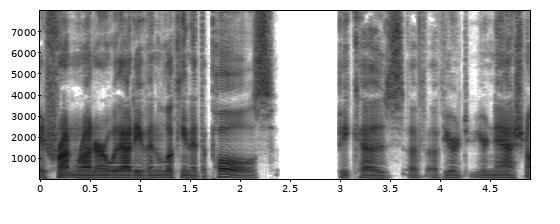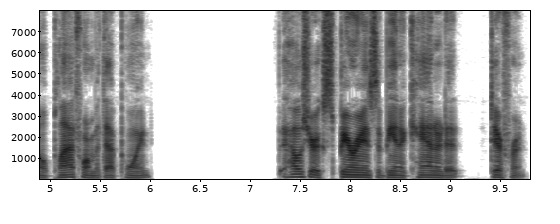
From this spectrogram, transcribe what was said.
a front runner without even looking at the polls because of, of your, your national platform at that point. How was your experience of being a candidate different?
